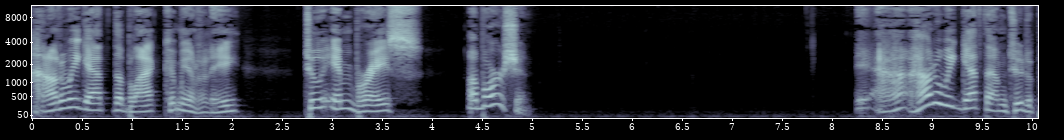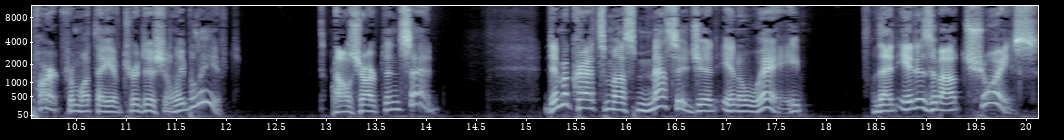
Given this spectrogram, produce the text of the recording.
how do we get the black community to embrace abortion? How do we get them to depart from what they have traditionally believed? Al Sharpton said, Democrats must message it in a way that it is about choice.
